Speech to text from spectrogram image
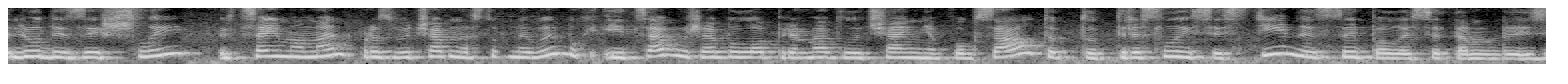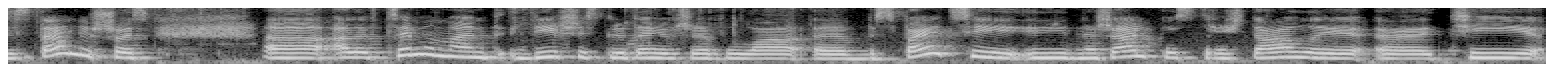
люди зайшли, в цей момент прозвучав наступний вибух, і це вже було пряме влучання в вокзал, тобто тряслися стіни, сипалися там зі сталі щось. Е, але в цей момент більшість людей вже була е, в безпеці, і, на жаль, постраждали е, ті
